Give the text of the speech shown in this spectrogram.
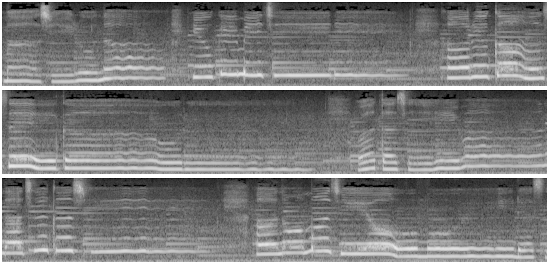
真白な雪道に春風がおる私は懐かしいあの街を思い出す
